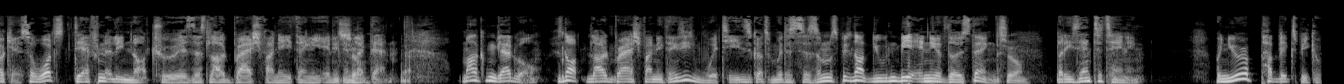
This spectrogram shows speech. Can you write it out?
Okay, so what's definitely not true is this loud, brash, funny thing, anything Sure. like that. Malcolm Gladwell is not loud, brash, funny things. He's witty. He's got some witticisms, but he's not, you wouldn't be any of those things. Sure. But he's entertaining. When you're a public speaker,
